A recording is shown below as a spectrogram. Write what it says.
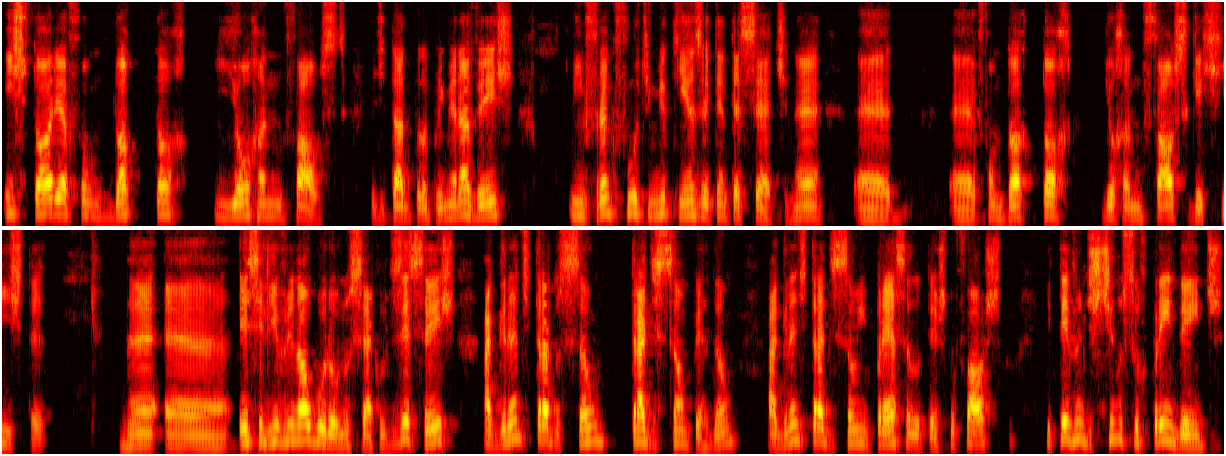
História von Dr. Johann Faust, editado pela primeira vez em Frankfurt, em 1587, né? É, é, von Dr. Johann Faust Geschichte. Né? É, esse livro inaugurou no século XVI a grande tradução, tradição, perdão, a grande tradição impressa do texto fausto e teve um destino surpreendente.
